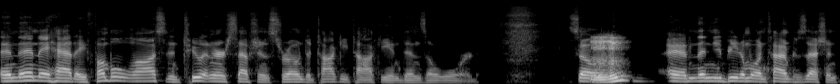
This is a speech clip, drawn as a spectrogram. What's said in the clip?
and then they had a fumble lost and two interceptions thrown to Takitaki and Denzel Ward. So, Mhm. and then you beat them on time possession.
